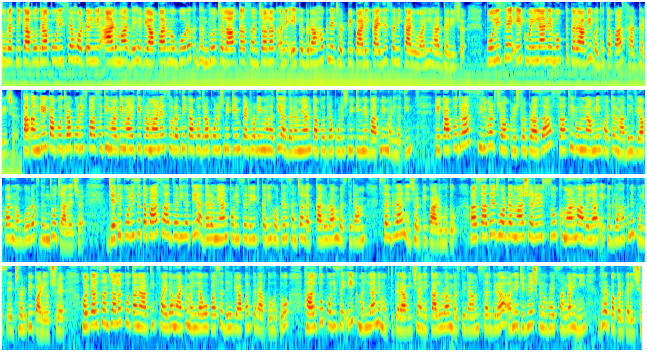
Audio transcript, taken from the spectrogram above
સુરતની કાપોદ્રા પોલીસે હોટલની આડમાં દેહ વ્યાપારનો ગોરખ ધંધો ચલાવતા સંચાલક અને એક ગ્રાહકને ઝડપી પાડી કાયદેસરની કાર્યવાહી હાથ ધરી છે. પોલીસે એક મહિલાને મુક્ત કરાવી વધુ તપાસ હાથ ધરી છે. આ અંગે કાપોદ્રા પોલીસ પાસેથી મળતી માહિતી પ્રમાણે સુરતની કાપોદ્રા પોલીસની ટીમ પેટ્રોલિંગમાં હતી. આ દરમિયાન કાપોદ્રા પોલીસની ટીમને બાતમી મળી હતી. કે કાપોદ્રા સિલ્વર ચોક ક્રિસ્ટલ પ્લાઝા સાથી રૂમ નામની હોટલમાં દેહ વ્યાપારનો ગોરખ ધંધો ચાલે છે. જેથી પોલીસે તપાસ હાથ ધરી હતી. આ દરમિયાન પોલીસે રેડ કરી હોટેલ સંચાલક કાલુરામ બસ્તીરામ સરગરાને ઝડપી પાડ્યો હતો. આ સાથે જ હોટલમાં શરીર સુખ માણવા આવેલા એક ગ્રાહકને પોલીસે ઝડપી પાડ્યો છે. હોટેલ સંચાલક પોતાના આર્થિક ફાયદા માટે મહિલાઓ પાસે દેહ વ્યાપાર કરાવતો હતો. હાલ તો પોલીસે એક મહિલાને મુક્ત કરાવી છે અને કાલુરામ બસ્તીરામ સરગરા અને જિગ્નેશ કનુભાઈ સાંગાણીની ધરપકડ કરી છે.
